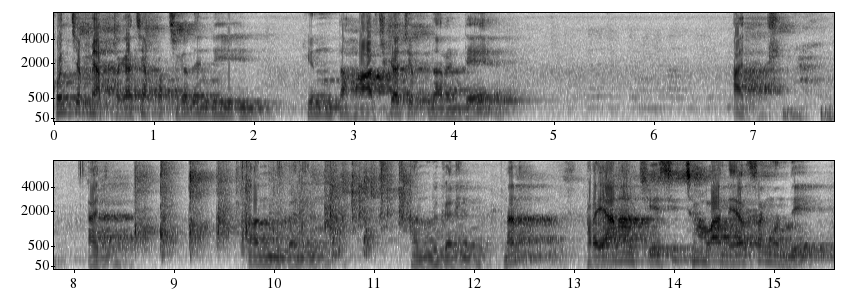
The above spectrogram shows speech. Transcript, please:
కొంచెం మెత్తగా చెప్పచ్చు కదండి. ఇంత హార్ష్గా చెప్తున్నారంటే అది అది. అందుకని అందుకని. నాన్న ప్రయాణాలు చేసి చాలా నీరసంగా ఉంది.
